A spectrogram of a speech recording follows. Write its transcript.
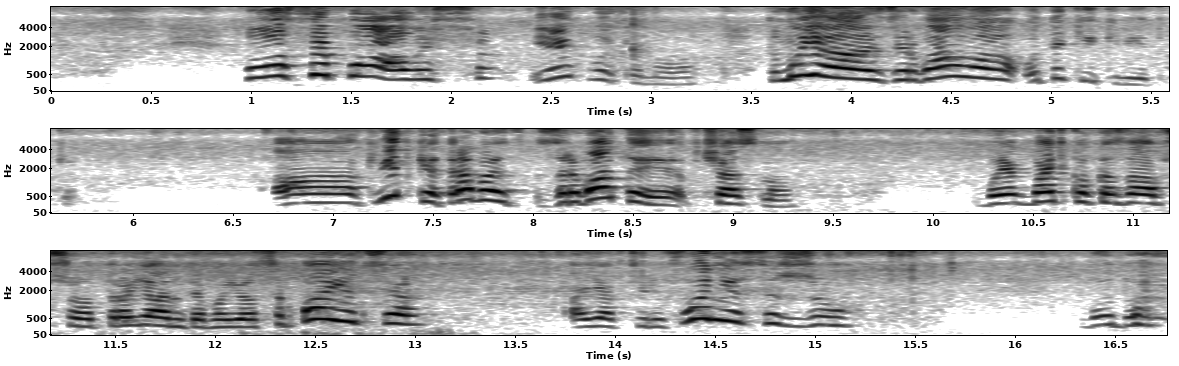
посипалися. Я їх викинула. Тому я зірвала отакі квітки. А квітки треба зривати вчасно. Бо як батько казав, що троянди мої осипаються, а я в телефоні сиджу, буду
